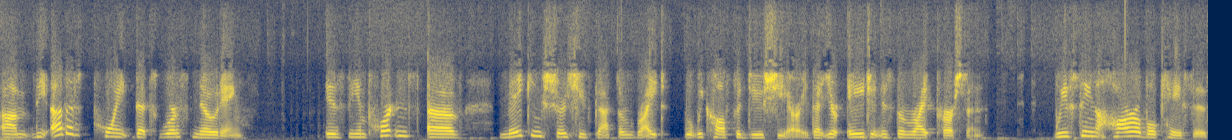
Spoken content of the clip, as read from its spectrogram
Um, the other point that's worth noting is the importance of making sure you've got the right, what we call fiduciary, that your agent is the right person. We've seen horrible cases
